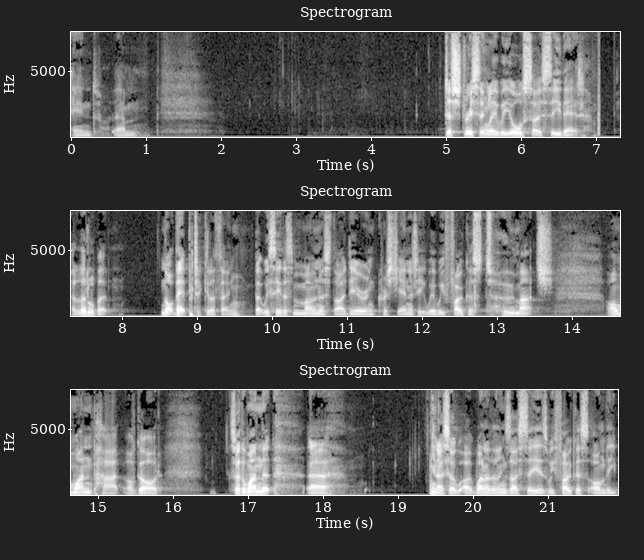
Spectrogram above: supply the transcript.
and um, distressingly, we also see that a little bit. Not that particular thing, but we see this monist idea in Christianity where we focus too much on one part of God. So, the one that, uh, you know, so uh, one of the things I see is we focus on the,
